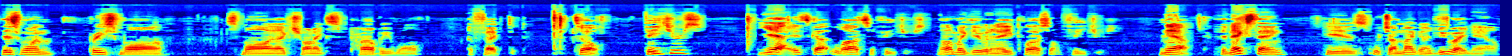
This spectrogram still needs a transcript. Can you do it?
This one, pretty small, small electronics probably won't affect it. So Features? Yeah, it's got lots of features. I'm going to give it an A plus on features. Now, the next thing is, which I'm not going to do right now,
